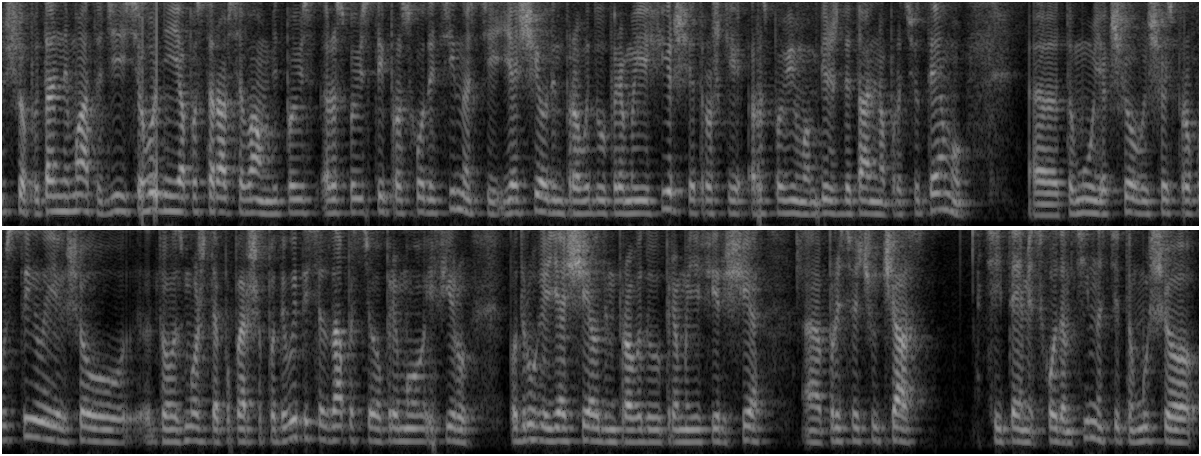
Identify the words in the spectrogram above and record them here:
Ну що, питань нема. Тоді сьогодні я постарався вам відповісти, розповісти про сходи цінності. Я ще один проведу прямий ефір, ще трошки розповім вам більш детально про цю тему. Е, Тому, якщо ви щось пропустили, якщо то зможете, по-перше, подивитися запис цього прямого ефіру. По-друге, я ще один проведу прямий ефір, ще е, присвячу час цій темі сходам цінності, тому що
